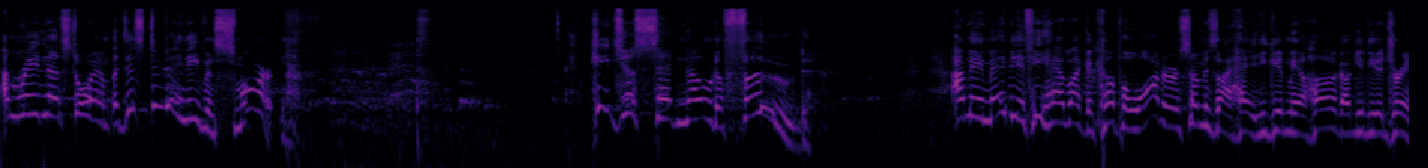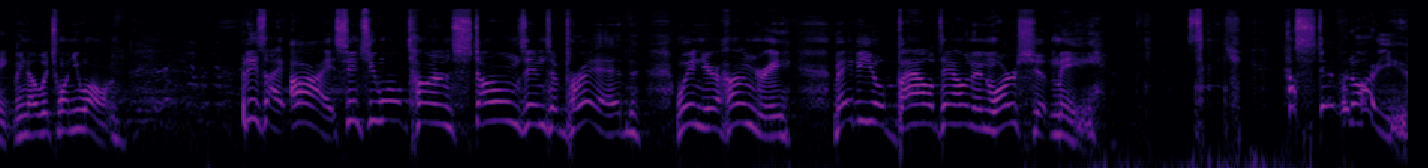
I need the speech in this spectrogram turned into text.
I'm reading that story. I'm, this dude ain't even smart. He just said no to food. I mean, maybe if he had like a cup of water or something, he's like, hey, you give me a hug, I'll give you a drink. You know which one you want. But he's like, all right, since you won't turn stones into bread when you're hungry, maybe you'll bow down and worship me. How stupid are you?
